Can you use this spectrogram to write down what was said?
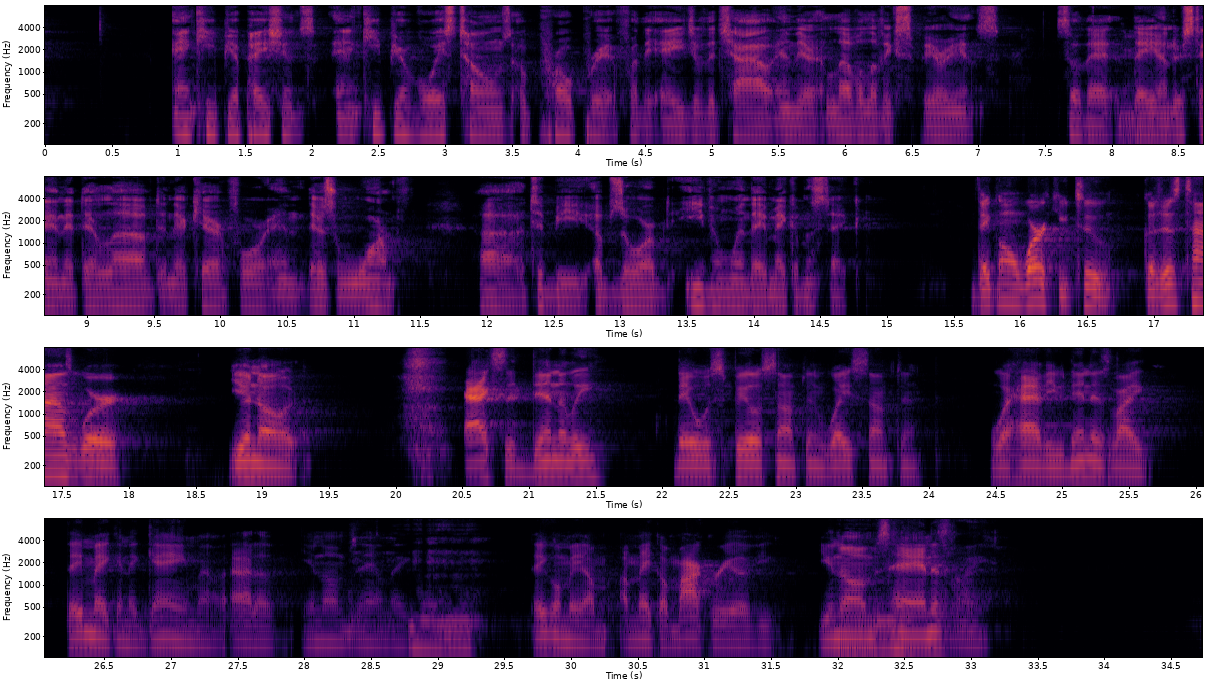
and keep your patience and keep your voice tones appropriate for the age of the child and their level of experience so that they understand that they're loved and they're cared for and there's warmth uh, to be absorbed even when they make a mistake. they're gonna work you too because there's times where you know accidentally they will spill something waste something what have you then it's like they making a game out, out of you know what i'm saying like Mhm. they gonna make a, make a mockery of you you know what i'm Mhm. saying it's like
